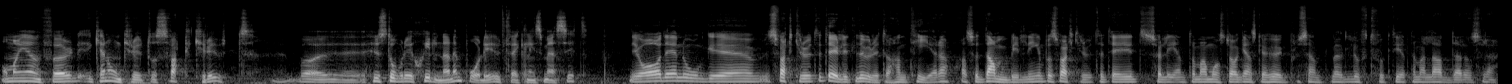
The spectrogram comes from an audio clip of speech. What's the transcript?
Om man jämför kanonkrut och svartkrut, hur stor är skillnaden på det utvecklingsmässigt? Ja, det är nog eh, svartkrutet är lite lurigt att hantera. Alltså dammbildningen på svartkrutet är inte så lent och man måste ha ganska hög procent med luftfuktighet när man laddar och sådär.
